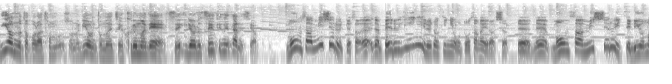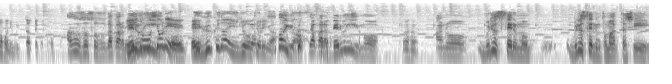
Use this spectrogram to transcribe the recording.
リヨンのところはともそのリヨンの友達が車でついろいろ連れてくれたんですよ。モン・サン・ミッシェルってさ、え、じゃあベルギーにいるときにお父さんがいらっしゃって、で、モン・サン・ミッシェル行ってリオの方にも行ったってこと？あそうそうそうそう、だからベ移ルギー動距離ええぐくない移動距離がす。ごいよ。だから ベルギーもうんあのブリュッセルもブリュッセルに泊まったし、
